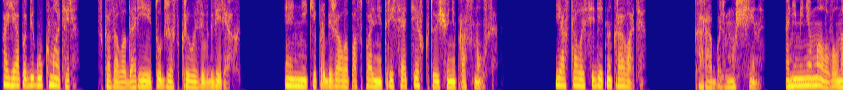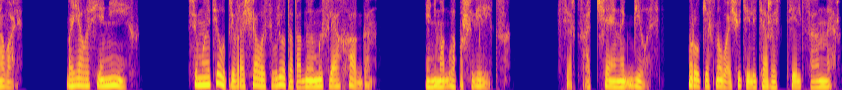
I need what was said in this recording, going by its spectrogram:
«А я побегу к матери», — сказала Дарья и тут же скрылась в дверях. Энники пробежала по спальне, тряся тех, кто еще не проснулся. Я осталась сидеть на кровати. Корабль, мужчины. Они меня мало волновали. Боялась я не их. Все мое тело превращалось в лед от одной мысли о Хагган. Я не могла пошевелиться. Сердце отчаянно билось. Руки снова ощутили тяжесть тельца Аннер.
